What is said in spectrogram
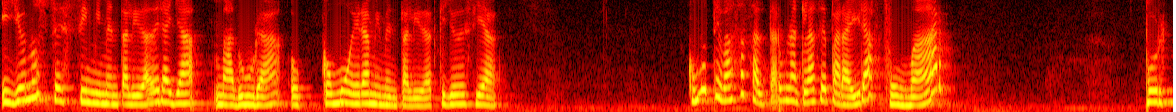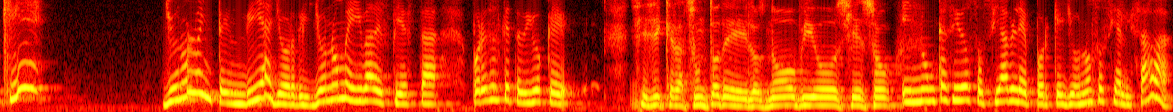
Y yo no sé si mi mentalidad era ya madura o cómo era mi mentalidad, que yo decía, ¿cómo te vas a saltar una clase para ir a fumar? ¿Por qué? Yo no lo entendía, Jordi. Yo no me iba de fiesta. Por eso es que te digo que Sí, sí, que el asunto de los novios y eso. Y nunca he sido sociable porque yo no socializaba.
